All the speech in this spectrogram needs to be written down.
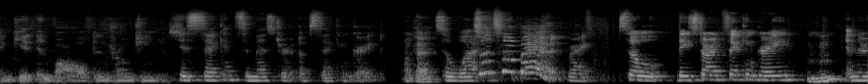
and get involved in Drone Genius. His second semester of second grade. Okay. So what? So it's not bad. Right. So they start second grade Mm-hmm. and they're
